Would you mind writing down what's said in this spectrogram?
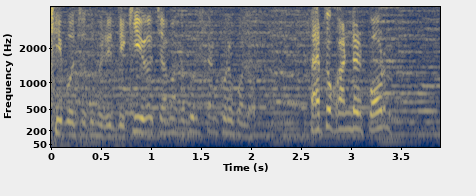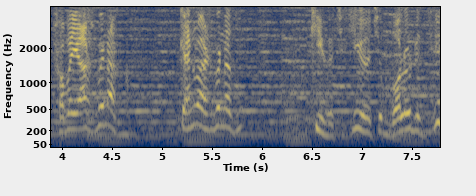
কি বলছো তুমি রিদ্ধি কি হয়েছে আমাকে পরিষ্কার করে বলো? এত কাণ্ডের পর সবাই আসবে না? কেন আসবে না কি হয়েছে? কি হয়েছে? বলো রিদ্ধি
